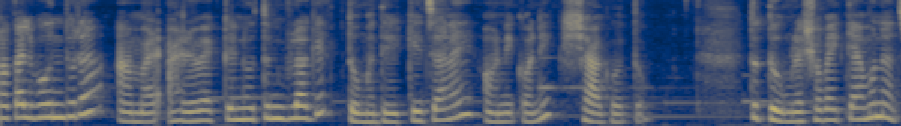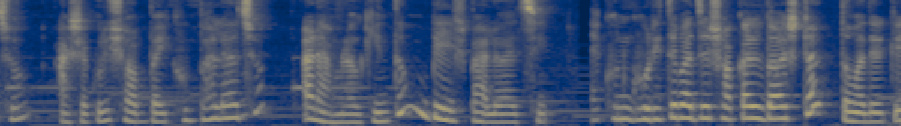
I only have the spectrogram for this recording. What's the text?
সকাল বন্ধুরা, আমার আরও একটা নতুন ব্লগে তোমাদেরকে জানাই অনেক অনেক স্বাগত। তো তোমরা সবাই কেমন আছো? আশা করি সবাই খুব ভালো আছো, আর আমরাও কিন্তু বেশ ভালো আছি। এখন ঘড়িতে বাজে সকাল দশটা, তোমাদেরকে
